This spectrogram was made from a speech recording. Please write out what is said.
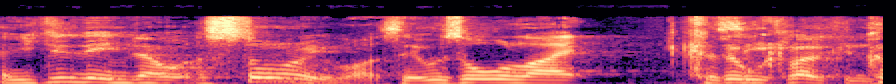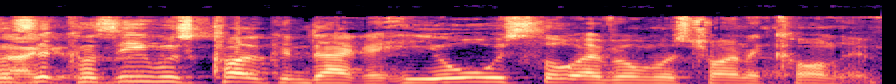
And you didn't even know what the story was. It was all like. Because he, cause he was cloak and dagger. He always thought everyone was trying to con him.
